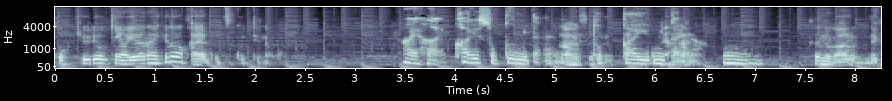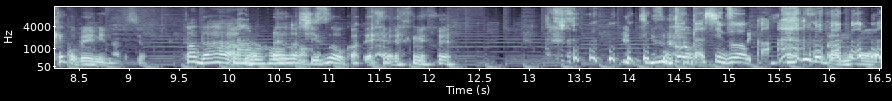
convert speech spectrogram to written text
特急料金はいらないけど早く着くっていうのがはいはい。快速みたいな。特快みたいな。うん。そういうのがあるんで結構便利なんですよただ問題は静岡で 静出岡た、静岡。静岡の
